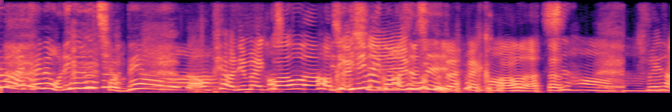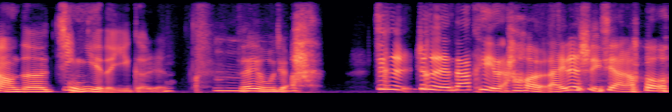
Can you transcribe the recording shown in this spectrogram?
如果来台北，我立刻就去抢票了然后啊。票已经卖光了，好可惜，经已经卖光了，是不是？对，卖光了，哦是哈，非常的敬业的一个人。嗯，所以我觉得啊，这个这个人大家可以来好好来认识一下，然后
